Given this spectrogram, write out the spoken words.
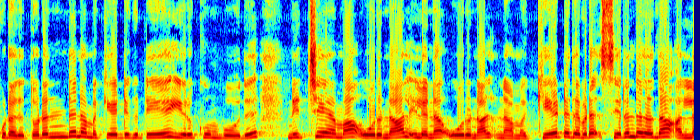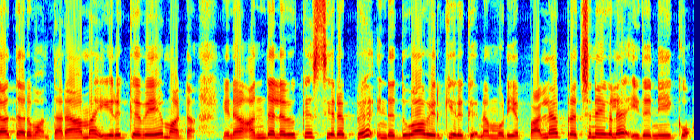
கூடாது. தொடர்ந்து நம்ம கேட்டுக்கிட்டே இருக்கும்போது நிச்சயமாக ஒரு நாள் இல்லைன்னா ஒரு நாள் நம்ம கேட்டதை விட சிறந்ததை தான் அல்லா தருவான். தராமல் இருக்கவே மாட்டான். ஏன்னா அந்த அளவுக்கு சிறப்பு இந்த துவாவிற்கு இருக்குது நம்முடைய பல பிரச்சனைகளை இதை நீக்கும்.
